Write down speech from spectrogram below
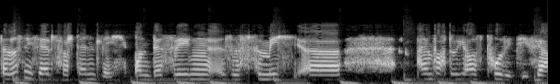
das ist nicht selbstverständlich. Und deswegen ist es für mich äh, einfach durchaus positiv, ja.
